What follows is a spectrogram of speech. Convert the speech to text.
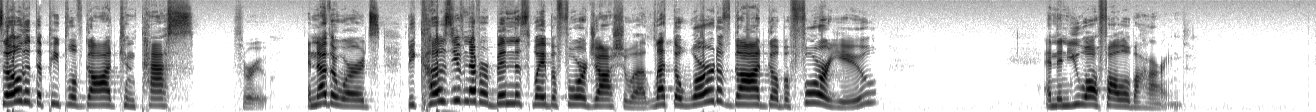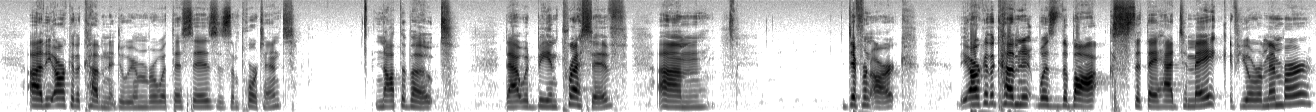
so that the people of God can pass through. In other words, because you've never been this way before, Joshua, let the word of God go before you, and then you all follow behind. Uh, the Ark of the Covenant, do we remember what this is? Is important. Not the boat. That would be impressive. Um, different ark. The Ark of the Covenant was the box that they had to make, if you'll remember,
